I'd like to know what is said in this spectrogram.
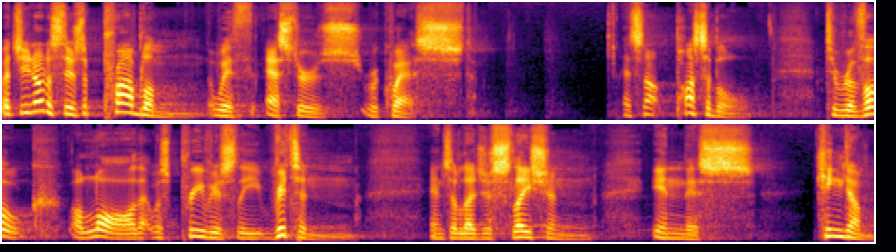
But you notice there's a problem with Esther's request. It's not possible to revoke a law that was previously written into legislation in this kingdom.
